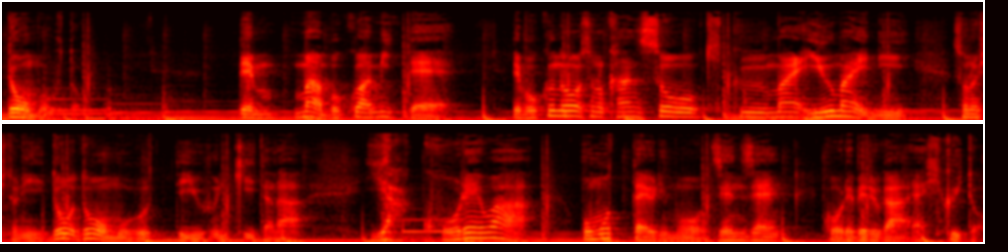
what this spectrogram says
どう思う？と。でまあ僕は見てで僕のその感想を聞く前言う前にその人にどうどう思う？っていうふうに聞いたらいやこれは思ったよりも全然こうレベルが低いと。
